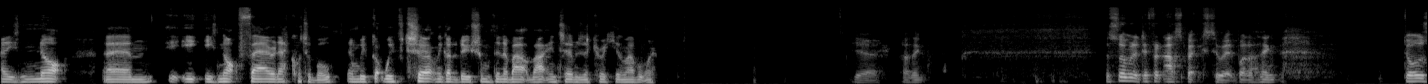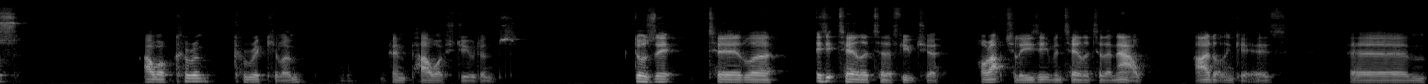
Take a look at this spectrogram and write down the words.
and he's not um i- is not fair and equitable and we've got we've certainly got to do something about that in terms of the curriculum haven't we Yeah, I think there's so many different aspects to it, but I think does our current curriculum empower students? Does it tailor? Is it tailored to the future, or actually is it even tailored to the now? I don't think it is. Um,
